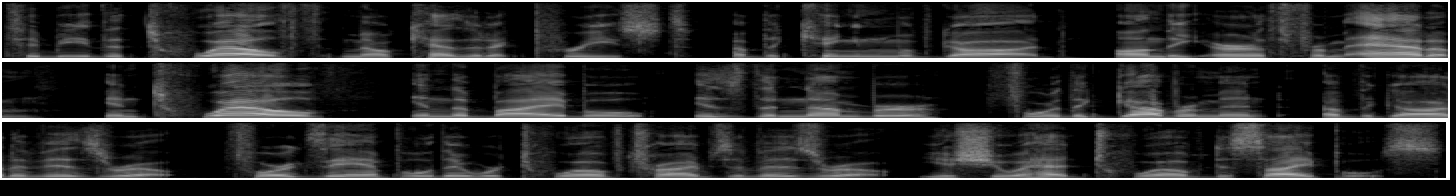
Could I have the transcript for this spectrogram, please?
to be the twelfth Melchizedek priest of the kingdom of God on the earth from Adam. And twelve in the Bible is the number for the government of the God of Israel. For example, there were 12 tribes of Israel. Yeshua had 12 disciples.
